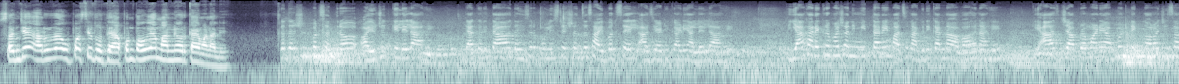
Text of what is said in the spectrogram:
संजय अरोरा उपस्थित होते. आपण पाहूया मान्यवर काय म्हणाले. मार्गदर्शनपर सत्र आयोजित केलेलं आहे. त्याकरिता दहिसर पोलीस स्टेशनचं सायबर सेल आज या ठिकाणी आलेलं आहे. या कार्यक्रमाच्या निमित्ताने माझं नागरिकांना आवाहन आहे की आज ज्याप्रमाणे आपण टेक्नॉलॉजीचा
